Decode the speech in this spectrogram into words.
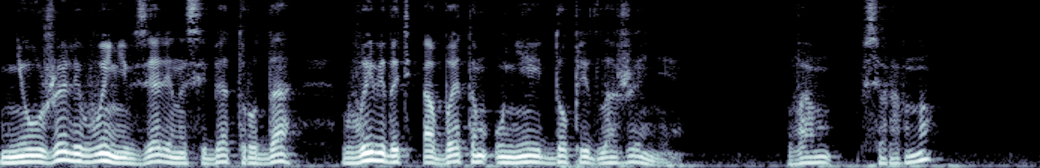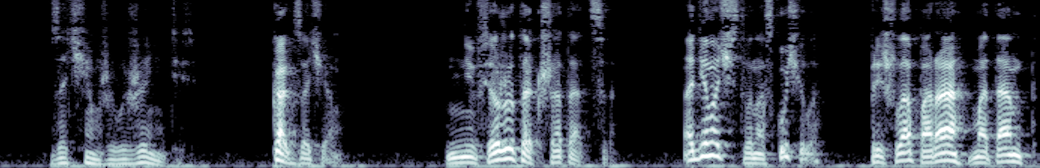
«Неужели вы не взяли на себя труда выведать об этом у ней до предложения? Вам все равно? Зачем же вы женитесь?» «Как зачем? Не все же так шататься. Одиночество наскучило. Пришла пора, матант,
